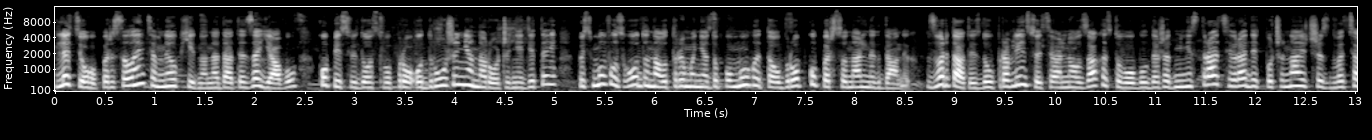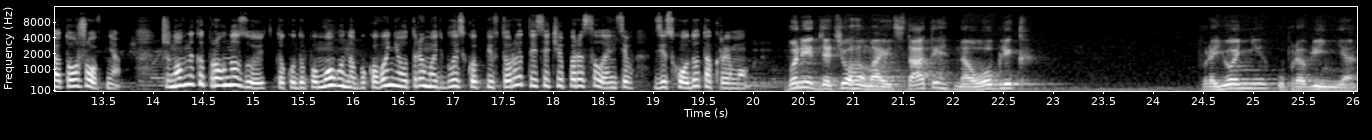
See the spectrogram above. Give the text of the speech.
Для цього переселенцям необхідно надати заяву, копію свідоцтва про одруження, народження дітей, письмову згоду на отримання допомоги та обробку персональних даних. Звертатись до управлінь соціального захисту в облдержадміністрації радять починаючи з 20 жовтня. Чиновники прогнозують, таку допомогу на Буковині отримають близько півтори тисячі переселенців зі сходу та Криму. Вони для цього мають стати на облік в районні управління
